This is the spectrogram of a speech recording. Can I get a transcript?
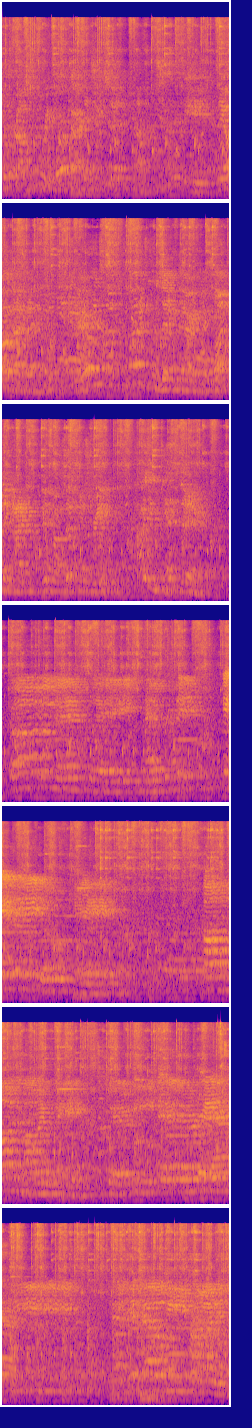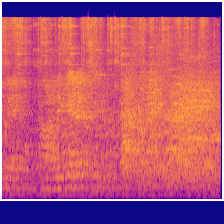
showed her our school report card, and she said, they all got that. There, it's not like there. uh, to get to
